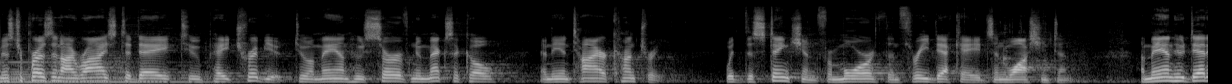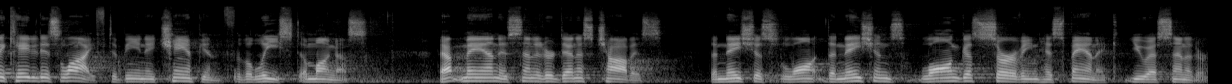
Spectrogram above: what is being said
Mr. President, I rise today to pay tribute to a man who served New Mexico and the entire country with distinction for more than three decades in Washington. A man who dedicated his life to being a champion for the least among us. That man is Senator Dennis Chavez, the nation's, longest serving Hispanic U.S. Senator.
